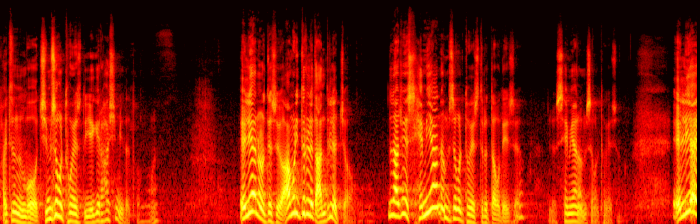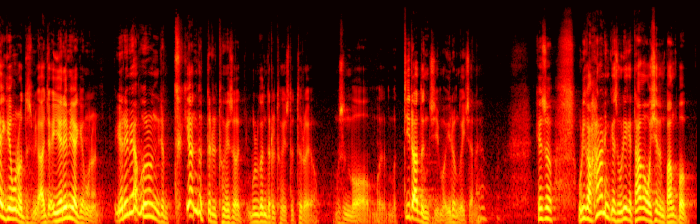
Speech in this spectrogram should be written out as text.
하여튼 뭐 짐승을 통해서도 얘기를 하십니다. 또. 엘리야는 어땠어요? 아무리 들을래도 안 들렸죠. 근데 나중에 세미한 음성을 통해서 들었다고 돼 있어요. 세미한 음성을 통해서. 엘리야의 경우는 어떻습니까? 아, 예레미야 경우는 예레미야 그거는 좀 특이한 것들을 통해서 물건들을 통해서도 들어요. 무슨 뭐, 뭐, 뭐 띠라든지 뭐 이런 거 있잖아요. 그래서 우리가 하나님께서 우리에게 다가오시는 방법,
